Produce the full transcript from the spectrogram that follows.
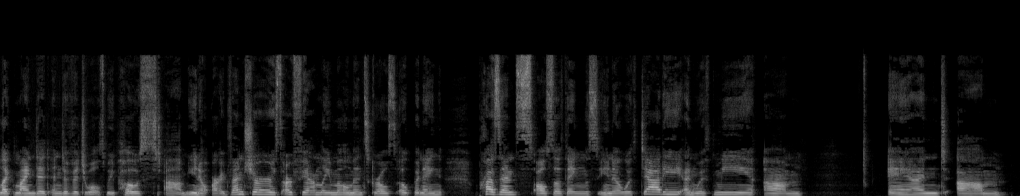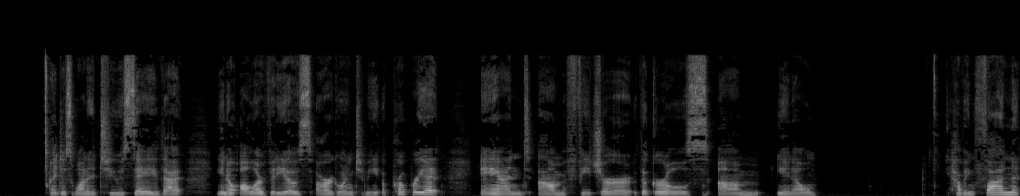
like-minded individuals. We post, um, you know, our adventures, our family moments, girls opening presents, also things, you know, with daddy and with me. Um, and um, I just wanted to say that, you know, all our videos are going to be appropriate and um, feature the girls, um, you know, having fun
